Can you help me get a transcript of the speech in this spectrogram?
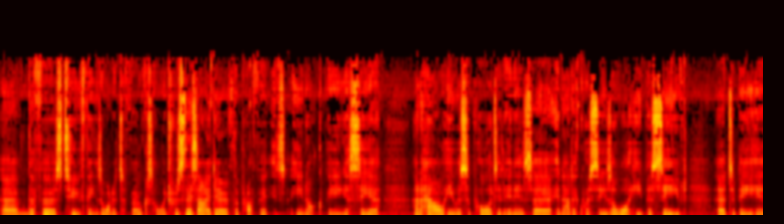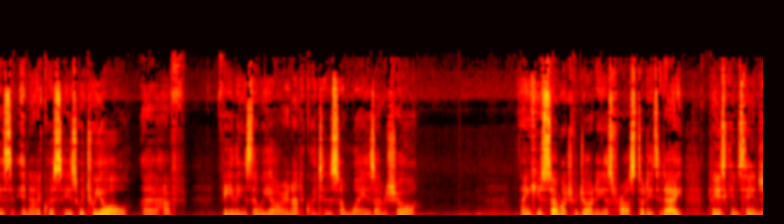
um, the first two things I wanted to focus on, which was this idea of the prophet Enoch being a seer and how he was supported in his inadequacies or what he perceived to be his inadequacies, which we all have feelings that we are inadequate in some ways, I'm sure. Thank you so much for joining us for our study today. Please continue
